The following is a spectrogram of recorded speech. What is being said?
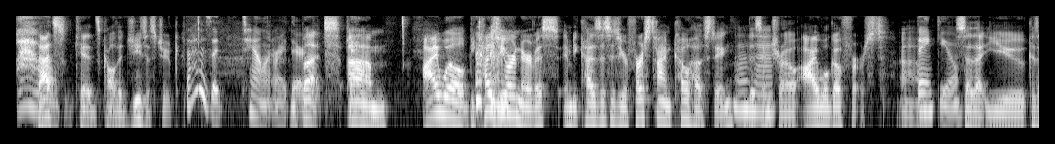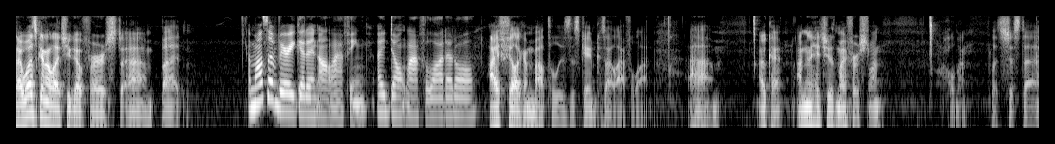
Wow. That's kids called a Jesus juke. That is a talent right there. But um, I will because you are nervous and because this is your first time co-hosting this intro. I will go first. Um, Mm-hmm. Thank you. So that you, because I was going to let you go first, um, but I'm also very good at not laughing. I don't laugh a lot at all. I feel like I'm about to lose this game because I laugh a lot. Um, okay, I'm going to hit you with my first one. Hold on. Let's just. Uh,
